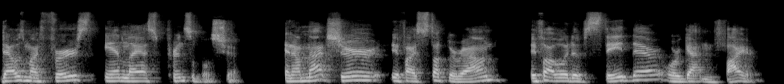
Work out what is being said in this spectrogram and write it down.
That was my first and last principalship. And I'm not sure if I stuck around, if I would have stayed there or gotten fired.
